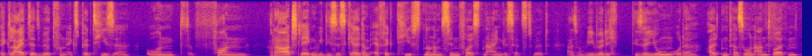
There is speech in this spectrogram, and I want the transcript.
begleitet wird von Expertise und von Ratschlägen, wie dieses Geld am effektivsten und am sinnvollsten eingesetzt wird. Also wie würde ich dieser jungen oder alten Person antworten,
